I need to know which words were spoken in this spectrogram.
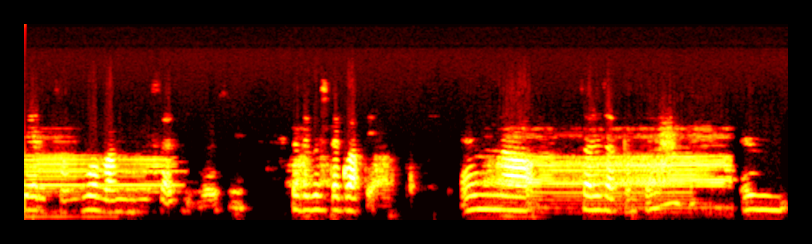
wiercą, głowa mi wysadzi, właśnie. dlatego się tak łapię. Ym, No, sorry za. Ym,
